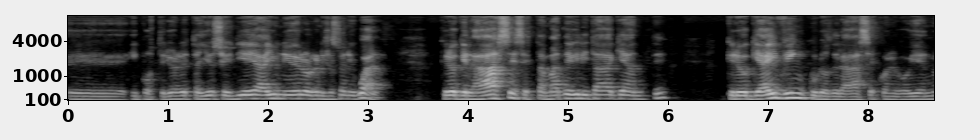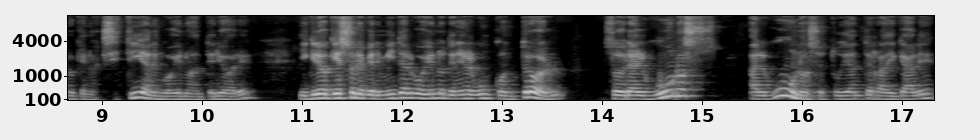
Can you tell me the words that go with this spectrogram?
eh, y posterior al estallido, si hoy día hay un nivel de organización igual. Creo que la ACES está más debilitada que antes. Creo que hay vínculos de la ACES con el gobierno que no existían en gobiernos anteriores. Y creo que eso le permite al gobierno tener algún control sobre algunos, algunos estudiantes radicales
